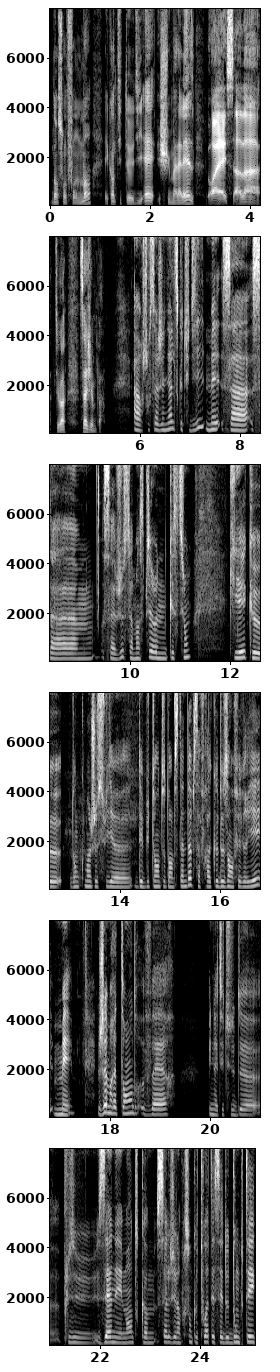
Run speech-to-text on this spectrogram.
dans son fondement, et quand il te dit, hé, je suis mal à l'aise, ouais, ça va, tu vois, ça j'aime pas. Alors, je trouve ça génial ce que tu dis, mais ça, ça, ça juste, ça m'inspire une question qui est que, donc moi je suis euh, débutante dans le stand-up, ça fera que deux ans en février, mais j'aimerais tendre vers une attitude euh, plus zen et aimante comme celle, j'ai l'impression que toi, tu essaies de dompter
